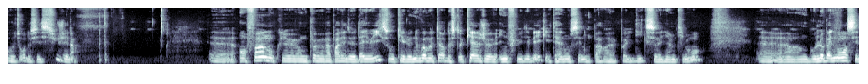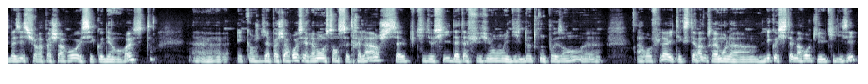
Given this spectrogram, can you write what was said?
autour de ces sujets-là. Euh, enfin, donc, euh, on, peut, va parler de d'IOX, qui est le nouveau moteur de stockage InfluDB qui a été annoncé par euh, Paul Dix il y a un petit moment. globalement, c'est basé sur Apache Arrow et c'est codé en Rust. et quand je dis Apache Arrow, c'est vraiment au sens très large. Ça utilise aussi Data Fusion et d'autres composants, Arrowflight, etc. Donc c'est vraiment l'écosystème Arrow qui est utilisé.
